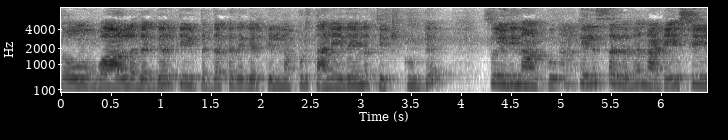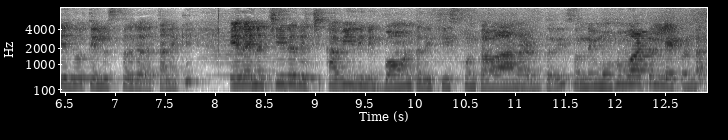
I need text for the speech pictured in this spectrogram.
సో వాళ్ళ దగ్గరికి పెద్దక్క దగ్గరికి వెళ్ళినప్పుడు తను ఏదైనా తెచ్చుకుంటే సో ఇది నాకు తెలుస్తుంది కదా నా టేస్ట్ ఏదో తెలుస్తుంది కదా తనకి. ఏదైనా చీర తెచ్చి కవి ఇది నీకు బాగుంటుంది తీసుకుంటావా? అని అడుగుతుంది. సో నేను మొహమాటం లేకుండా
